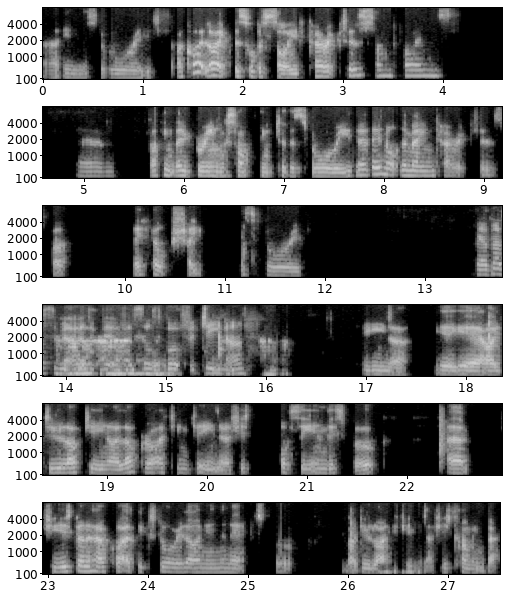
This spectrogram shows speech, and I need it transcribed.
uh, in the stories. I quite like the sort of side characters sometimes. Um, I think they bring something to the story. They're, they're not the main characters, but they help shape the story. Yeah, I must admit, I had a bit of a soft spot for Gina. Gina, yeah, yeah, I do love Gina. I love writing Gina. She's obviously in this book. Um, she is going to have quite a big storyline in the next book. I do like Gina. She's coming back.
